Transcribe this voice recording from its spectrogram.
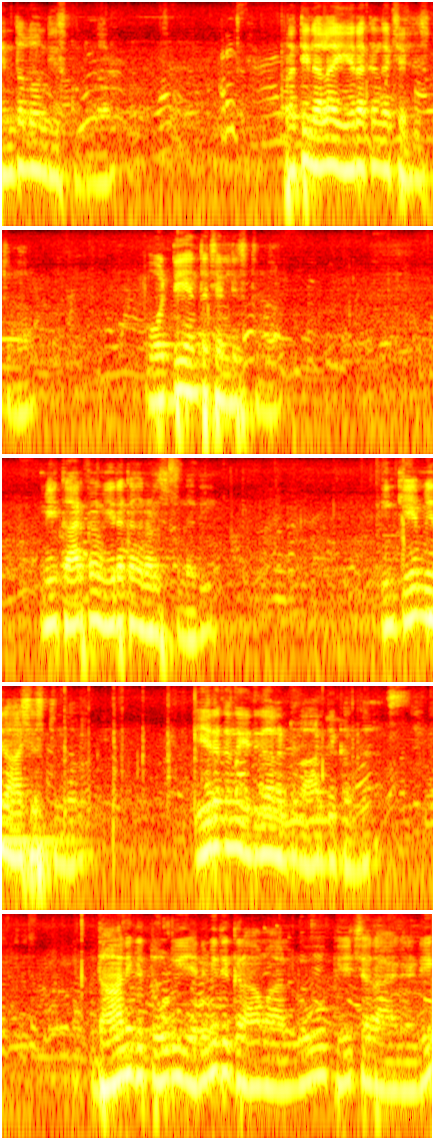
ఎంత లోన్ తీసుకుంటున్నారు? ప్రతి నెల ఏ రకంగా చెల్లిస్తున్నారు? వడ్డీ ఎంత చెల్లిస్తున్నారు? మీ కార్యక్రమం ఏ రకంగా నడుస్తున్నది? ఇంకేం మీరు ఆశిస్తున్నారు? ఏ రకంగా ఎదగాలంటున్నారు ఆర్థికంగా? దానికి తోడు ఎనిమిది గ్రామాలు పీచరాగడి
